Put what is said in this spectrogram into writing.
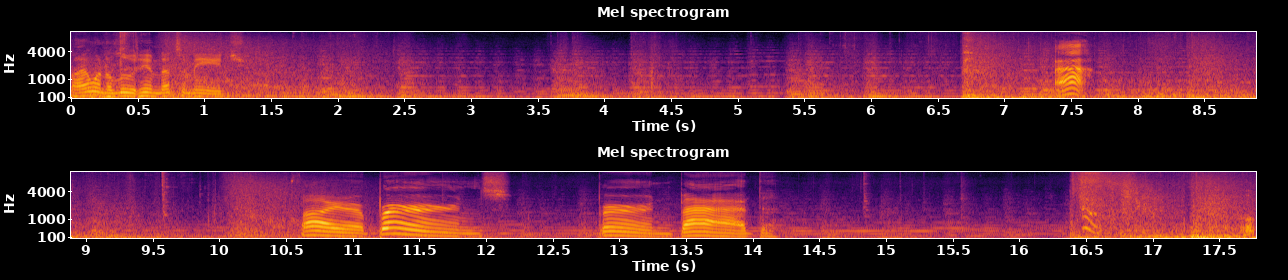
I want to loot him. That's a mage. Ah! Fire burns! Burn bad. Oh.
